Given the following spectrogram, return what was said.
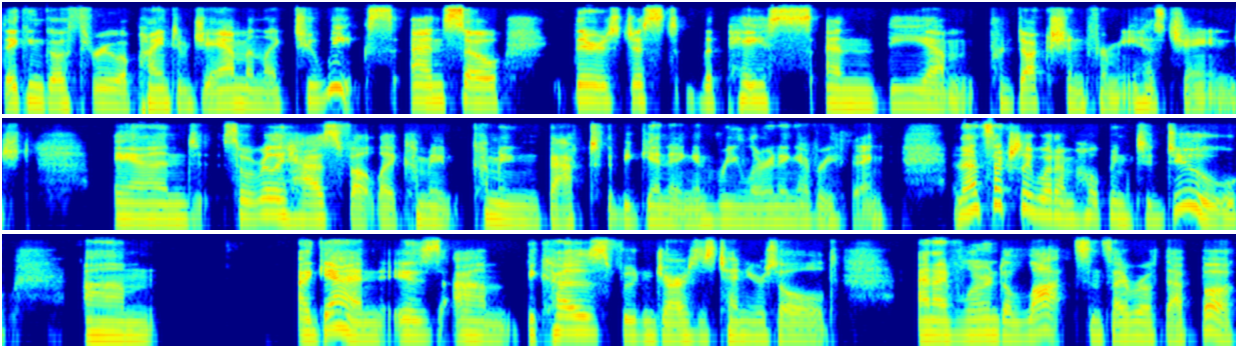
they can go through a pint of jam in like two weeks. And so there's just the pace and the um, production for me has changed. And so it really has felt like coming coming back to the beginning and relearning everything. And that's actually what i'm hoping to do um, again is um, because food in jars is 10 years old and i've learned a lot since i wrote that book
